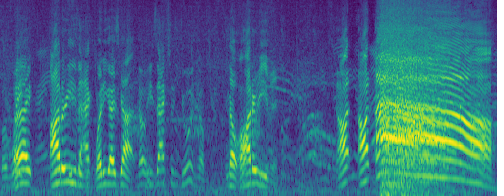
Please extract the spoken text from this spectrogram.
But of wait, All right, it, right? odd or even. what do you guys got? No, he's actually doing them. No, odd or even. Odd, odd. Ah!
